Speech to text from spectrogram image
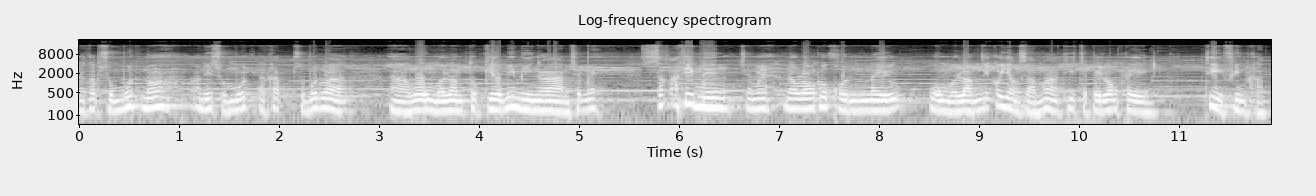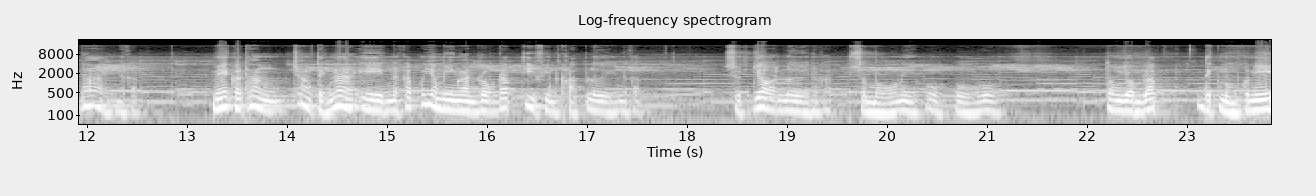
นะครับสมมุติเนาะอันนี้สมมุตินะครับ สมมุติว่าอ่า วงหมอลำโตเกียวไม่มีงานใช่ไหมสักอาทิตย์หนึ่งใช่ไหมนักร้องทุกคนในวงหมอลำนี่ก็ยังสามารถที่จะไปร้องเพลงที่ฟินคลับได้นะครับ แม้กระทั่งช่างแต่งหน้าเองนะครับ ก็ยังมีงานรองรับที่ฟินคลับเลยนะครับ สุดยอดเลยนะครับ สมองนี่โอ้โหต้องยอมรับเด็กหนุ่มคนนี้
